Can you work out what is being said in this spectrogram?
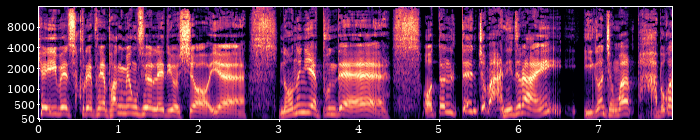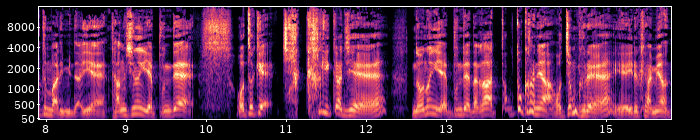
KBS 쿨 FM 박명수의 라디오쇼. 예. 너는 예쁜데, 어떨 땐 좀 아니더라. 이. 이건 정말 바보 같은 말입니다. 예. 당신은 예쁜데, 어떻게 착하기까지 해? 너는 예쁜데다가 똑똑하냐? 어쩜 그래? 예. 이렇게 하면,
